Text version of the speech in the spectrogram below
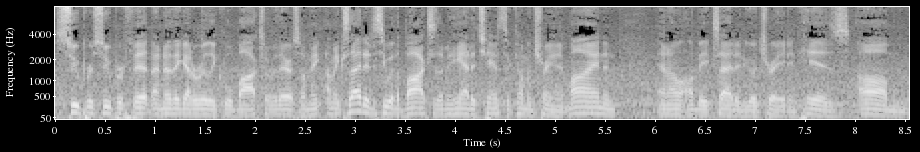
super, super fit. And I know they got a really cool box over there, so I'm, I'm excited to see what the box is. I mean, he had a chance to come and train at mine, and and I'll, I'll be excited to go trade in his. Um,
